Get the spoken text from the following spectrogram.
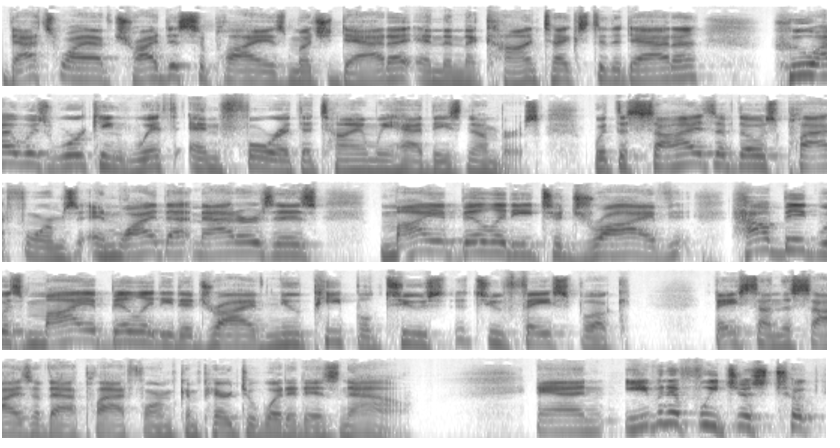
that's why I've tried to supply as much data and then the context to the data, who I was working with and for at the time we had these numbers. With the size of those platforms and why that matters is my ability to drive how big was my ability to drive new people to to Facebook based on the size of that platform compared to what it is now. And even if we just took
